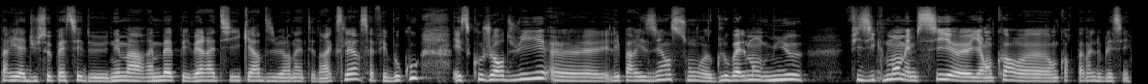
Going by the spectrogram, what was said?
Paris a dû se passer de Neymar, Mbappé, Verratti, Icardi, Bernat et Draxler, ça fait beaucoup. Est-ce qu'aujourd'hui, les Parisiens sont globalement mieux physiquement, même s'il il euh, y a encore, euh, encore pas mal de blessés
